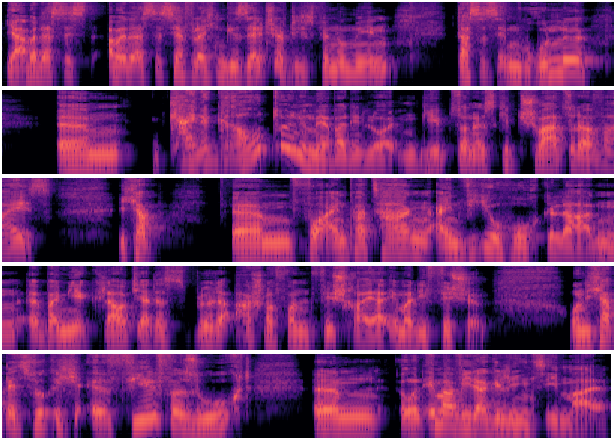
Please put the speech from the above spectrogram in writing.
Ja, aber das ist, aber das ist ja vielleicht ein gesellschaftliches Phänomen, dass es im Grunde ähm, keine Grautöne mehr bei den Leuten gibt, sondern es gibt Schwarz oder Weiß. Ich habe ähm, vor ein paar Tagen ein Video hochgeladen. Äh, bei mir klaut ja das blöde Arschloch von Fischreier immer die Fische. Und ich habe jetzt wirklich äh, viel versucht ähm, und immer wieder gelingt's ihm mal.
